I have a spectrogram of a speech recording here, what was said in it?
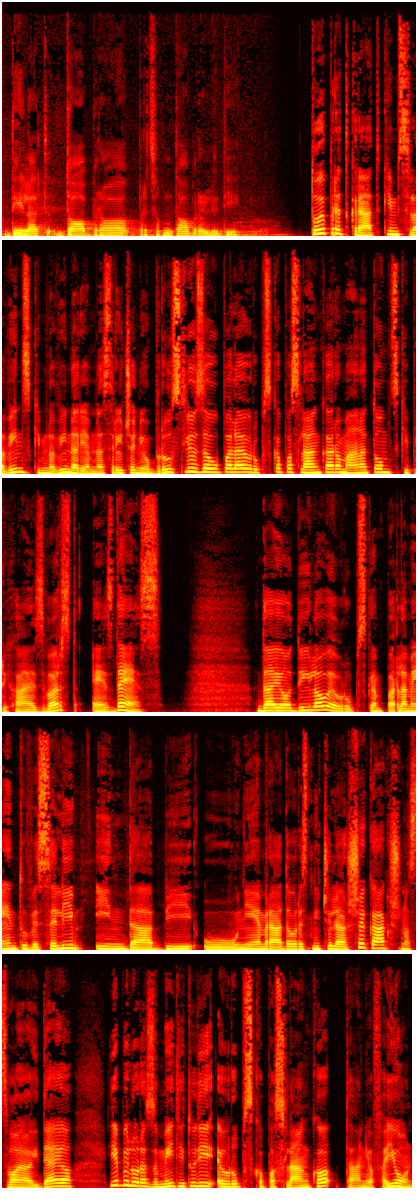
delati dobro, predvsem dobro ljudi. To je pred kratkim slovenskim novinarjem na srečanju v Bruslju zaupala evropska poslanka Romana Tomc, ki prihaja iz vrst SDS. Da jo delo v Evropskem parlamentu veseli in da bi v njem rada uresničila še kakšno svojo idejo, je bilo razumeti tudi evropsko poslanko Tanjo Fajon,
